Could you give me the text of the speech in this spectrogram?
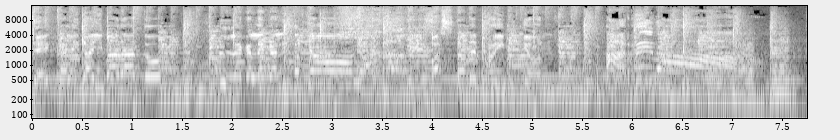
de calidad y barato. La legalización basta de prohibición. ¡Arriba!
